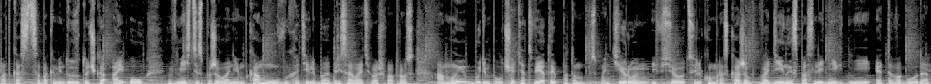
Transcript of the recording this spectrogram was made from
подкаст собакамедуза.io вместе с пожеланием, кому вы хотели бы адресовать ваш вопрос, а мы будем получать ответы, потом смонтируем и все целиком расскажем в один из последних дней этого года.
